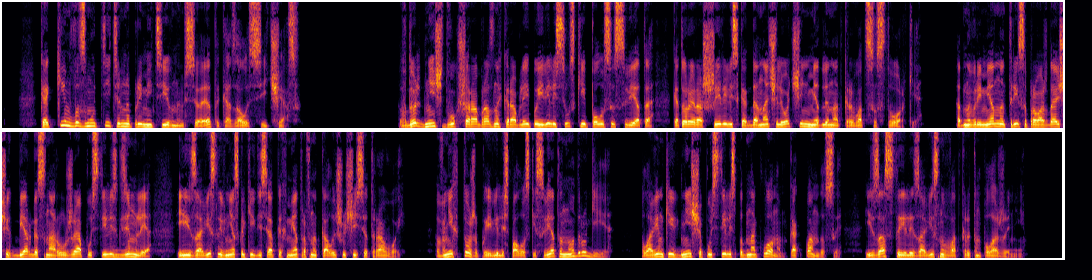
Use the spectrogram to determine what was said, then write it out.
Каким возмутительно примитивным все это казалось сейчас. Вдоль днищ двух шарообразных кораблей появились узкие полосы света, которые расширились, когда начали очень медленно открываться створки. Одновременно три сопровождающих Берга снаружи опустились к земле и зависли в нескольких десятках метров над колышущейся травой. В них тоже появились полоски света, но другие. Половинки их днища опустились под наклоном, как пандусы, и застыли, зависнув в открытом положении.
